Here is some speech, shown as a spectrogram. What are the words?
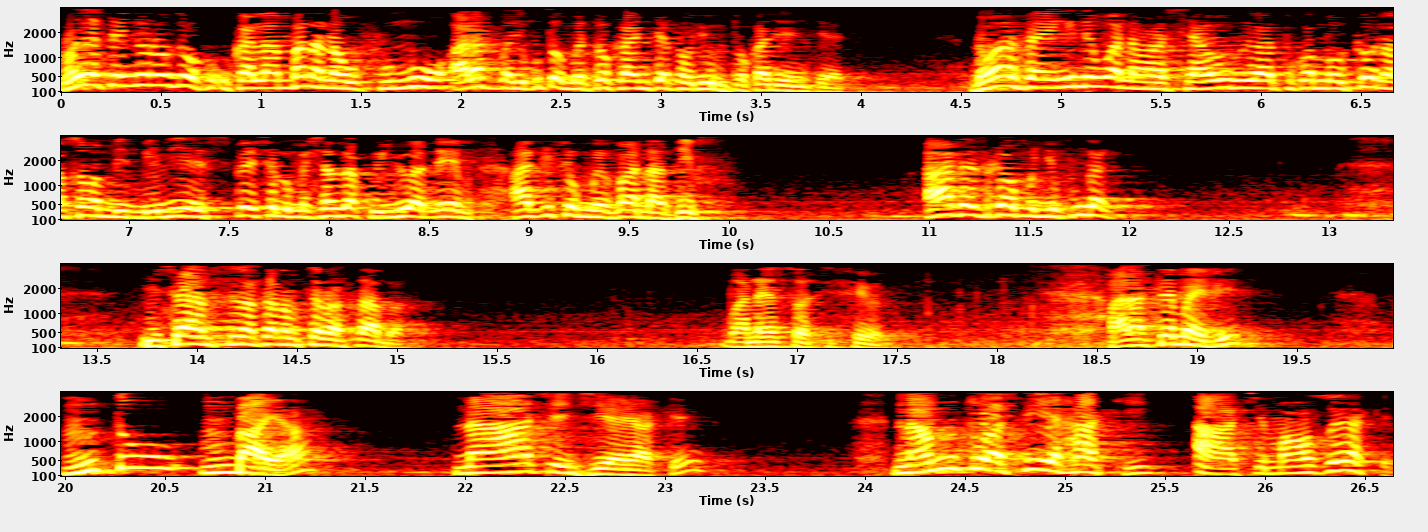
Unajua saingine unaweza ukalambana na ufunuo alafu ukajikuta umetoka nje hata ujuu ulitokaje nje yake ndomaana saa ingine huwa nawashauri watu kwamba ukiwa unasoma bibilia especially umeshaanza kuijua neema akisha umevaa nadhifu. Hata kama umejifunga isaya hamsini na tano mstari wa saba. Bwana yesu asifiwe. Anasema hivi mtu mbaya na aache njia yake na mtu asiye haki aache mawazo yake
